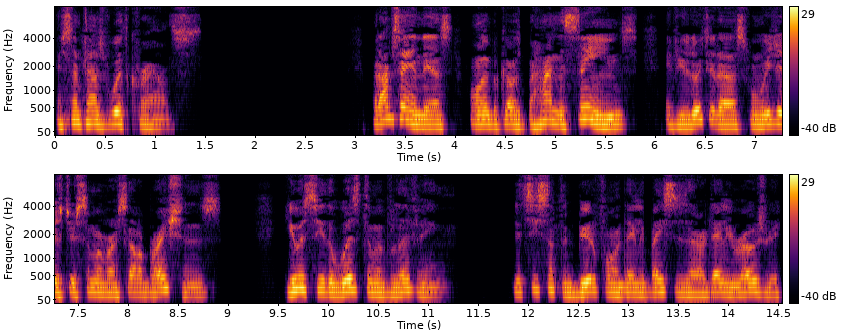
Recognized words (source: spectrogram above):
and sometimes with crowds. But I'm saying this only because behind the scenes, if you looked at us when we just do some of our celebrations, you would see the wisdom of living. You'd see something beautiful on a daily basis at our daily rosary,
